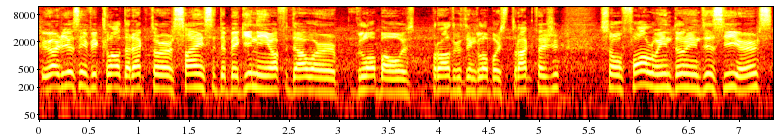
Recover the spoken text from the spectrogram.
we were using vCloud Director Science at the beginning of our global product and global strategy. So following during these years,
